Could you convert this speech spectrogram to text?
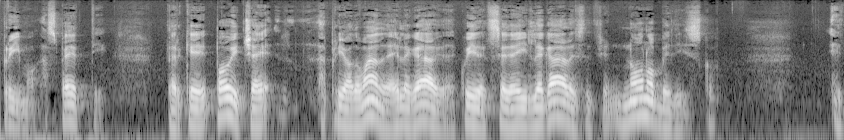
Primo, aspetti, perché poi c'è la prima domanda, è legale? Qui se è illegale si dice non obbedisco e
